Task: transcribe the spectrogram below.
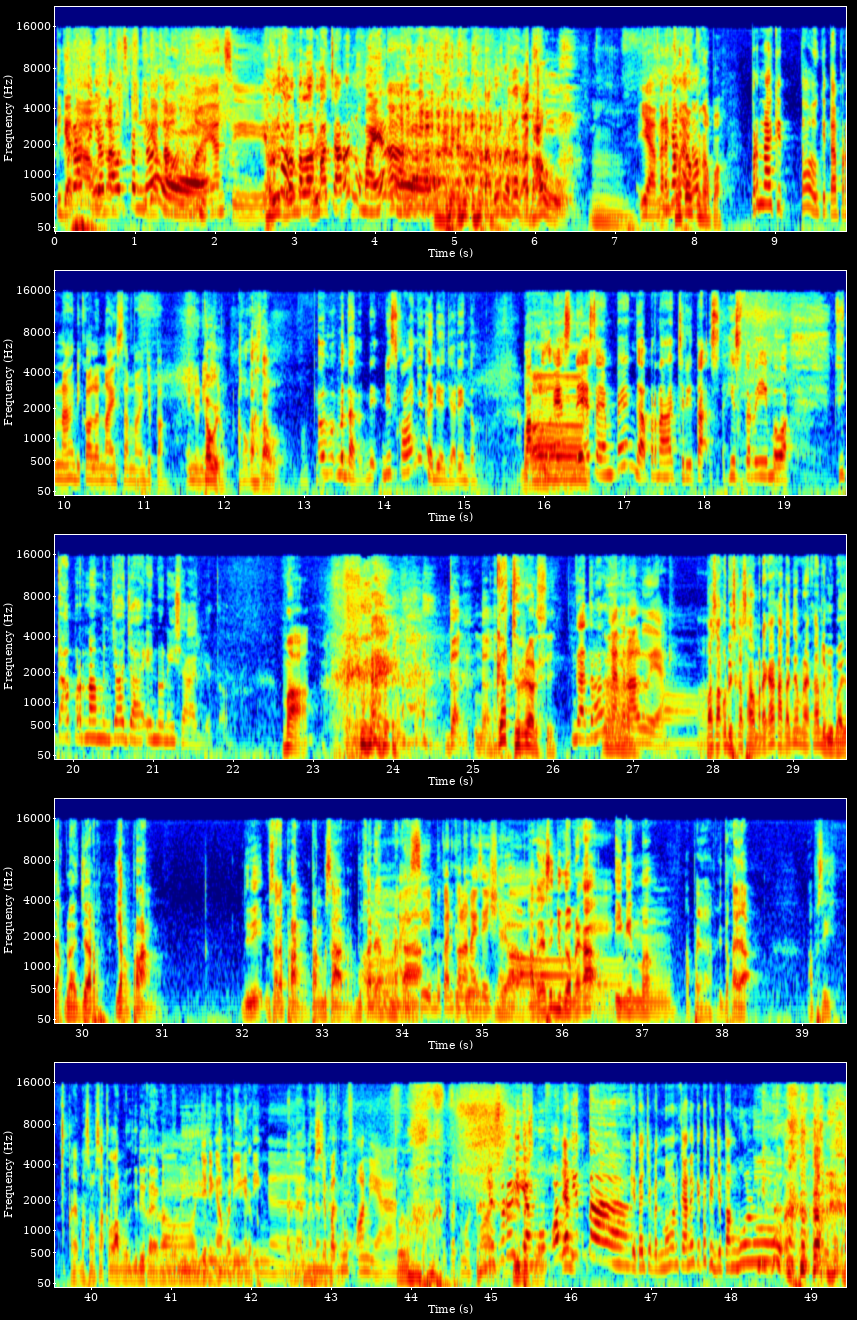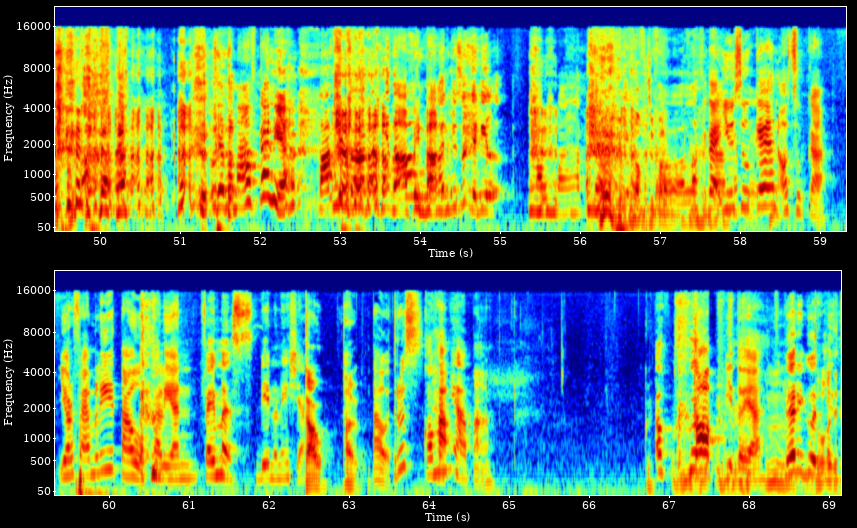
Tiga Pernah tahun tiga lah. tahun setengah Tiga tahun lumayan sih. Tapi Tapi- kalau tapi- kalau tapi- pacaran lumayan Ah. loh. tapi mereka nggak tahu. Hmm. Ya mereka Nggak tahu tahu. kenapa. Pernah kita tahu kita pernah dikolonize sama Jepang, Indonesia. Tahu ya? Aku kasih tahu. Oke. Eh, Bentar, di, di sekolahnya nggak diajarin tuh? Waktu Eh. SD SMP nggak pernah cerita history bahwa kita pernah menjajah Indonesia gitu. Ma, Enggak, enggak. gak terlalu sih. Nggak terlalu. Nggak terlalu ya. Oh. Pas aku diskus sama mereka katanya mereka lebih banyak belajar yang perang. Jadi misalnya perang, perang besar, bukan Oh, yang I mereka see, bukan itu. colonization. Iya, Oh, katanya sih juga mereka oke. ingin meng apa ya? Itu kayak apa sih? kayak masa-masa kelam gitu jadi kayak nggak oh, mau di jadi nggak mau diinget-inget ya. cepat move on ya cepat move on justru gitu yang sih. move on yang kita kita cepat move on karena kita ke Jepang mulu udah memaafkan ya kan maafin banget kita maafin banget justru jadi love banget ya Jepang kayak Yusuke and Otsuka Your family tahu kalian famous di Indonesia. Tahu. Tahu. Tahu. Terus komennya apa? Good. Oh, good. top gitu ya. Mm, Very good. Gitu.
